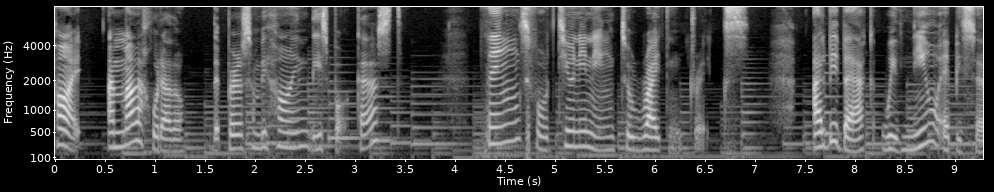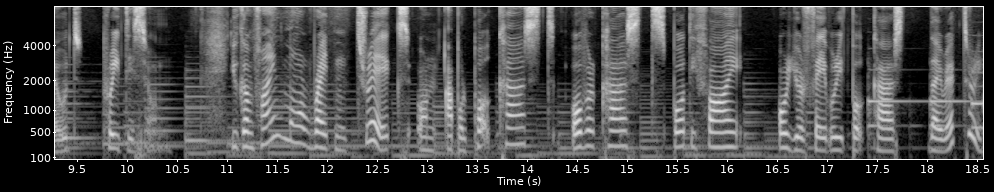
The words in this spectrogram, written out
Hi, I'm Mara Jurado, the person behind this podcast. Thanks for tuning in to Writing Tricks. I'll be back with new episodes pretty soon. You can find more writing tricks on Apple Podcasts, Overcast, Spotify, or your favorite podcast directory.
